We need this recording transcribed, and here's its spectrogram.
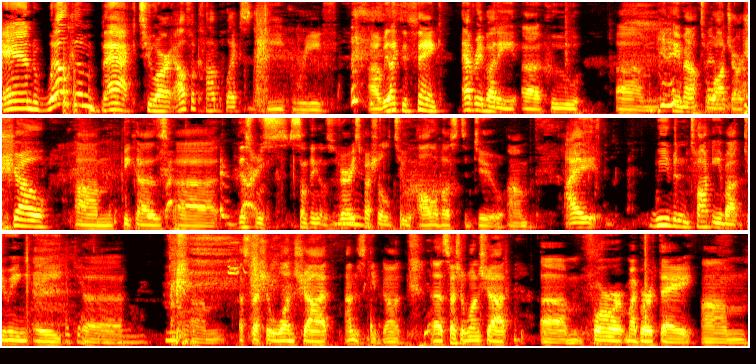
And welcome back to our Alpha Complex debrief. Uh, we'd like to thank everybody uh, who um, came out to watch our show um, because uh, this was something that was very special to all of us to do. Um, I we've been talking about doing a uh, um, a special one shot. I'm just keep going. A special one shot um, for my birthday, um,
